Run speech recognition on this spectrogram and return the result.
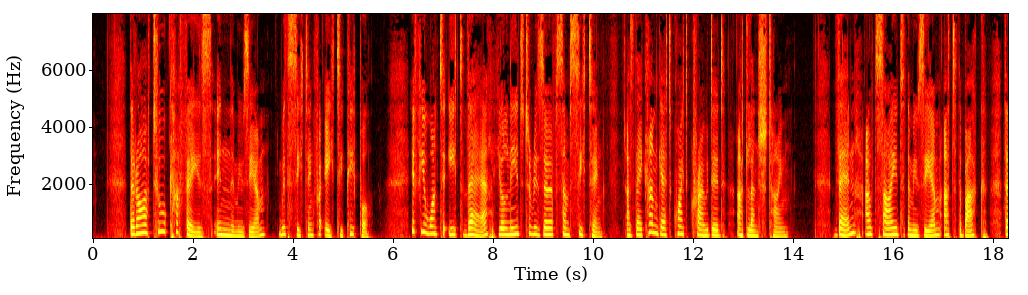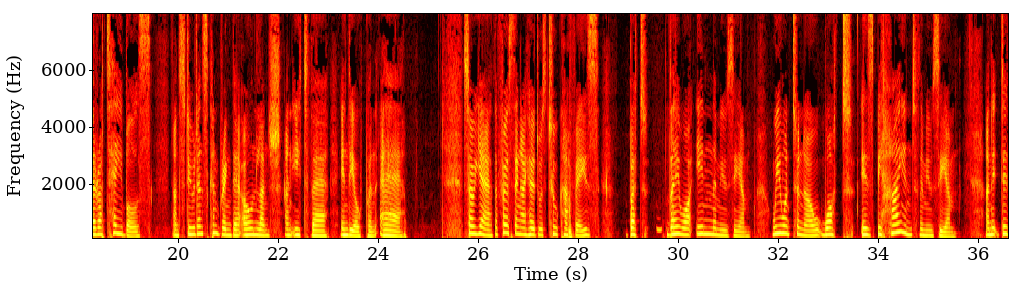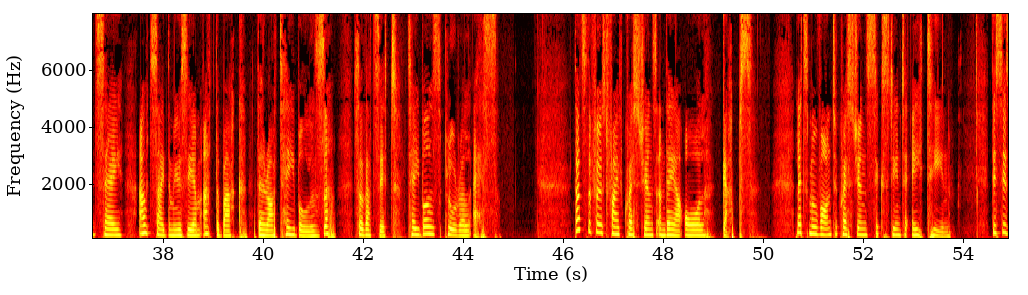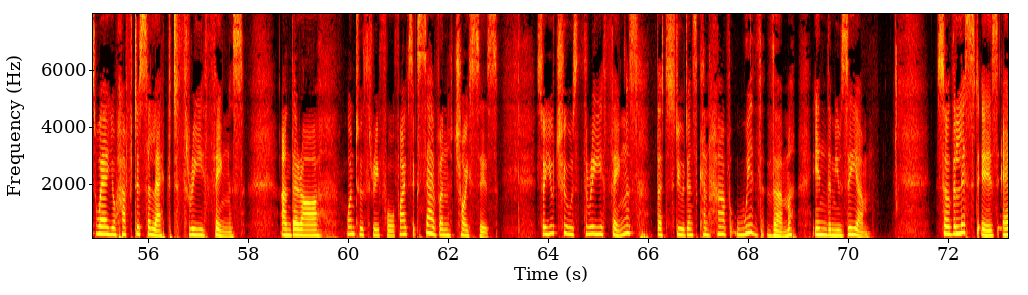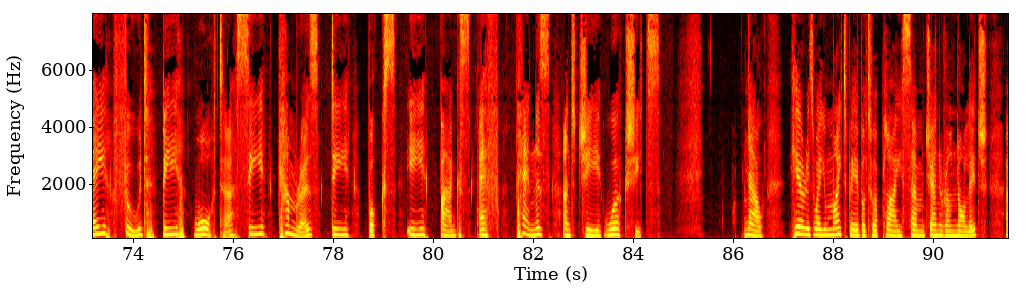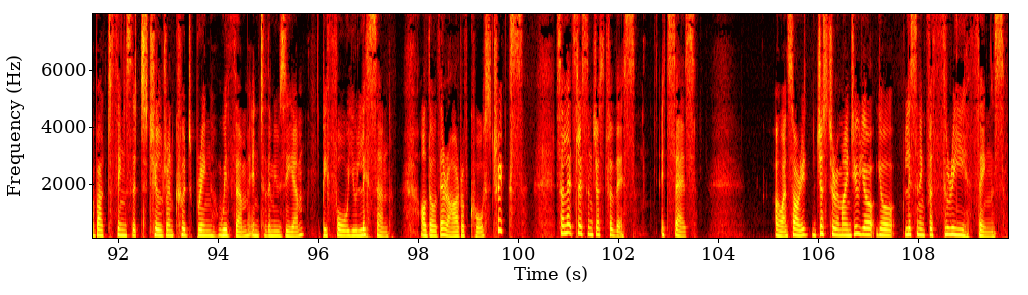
There are two cafes in the museum with seating for 80 people. If you want to eat there, you'll need to reserve some seating, as they can get quite crowded at lunchtime. Then, outside the museum at the back, there are tables, and students can bring their own lunch and eat there in the open air. So, yeah, the first thing I heard was two cafes, but they were in the museum. We want to know what is behind the museum. And it did say outside the museum at the back there are tables. So that's it. Tables, plural S. That's the first five questions, and they are all gaps. Let's move on to questions 16 to 18. This is where you have to select three things, and there are one, two, three, four, five, six, seven choices. So you choose three things that students can have with them in the museum. So the list is A. Food, B. Water, C. Cameras, D. Books, E. Bags, F. Pens, and G. Worksheets. Now, here is where you might be able to apply some general knowledge about things that children could bring with them into the museum before you listen, although there are, of course, tricks. So let's listen just for this. It says, Oh, and sorry, just to remind you, you're, you're listening for three things.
